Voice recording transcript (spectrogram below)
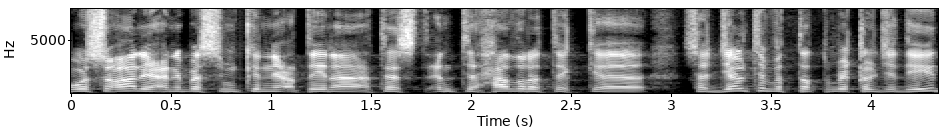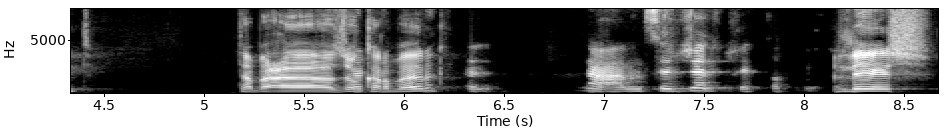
هو سؤال يعني بس يمكن يعطينا تست. أنت حضرتك آه، سجلت في التطبيق الجديد تبع زوكربيرج نعم سجلت في التطبيق. ليش؟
